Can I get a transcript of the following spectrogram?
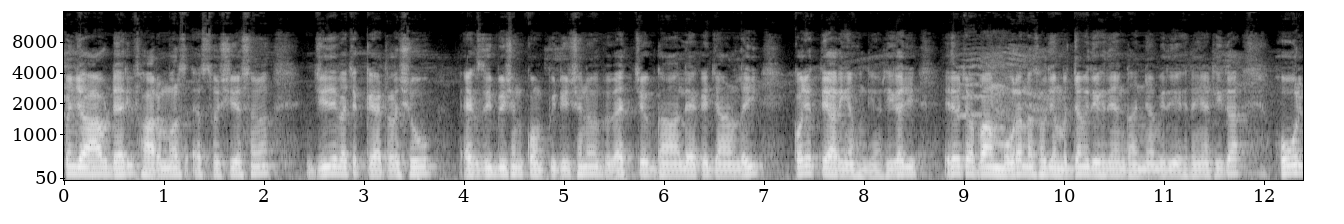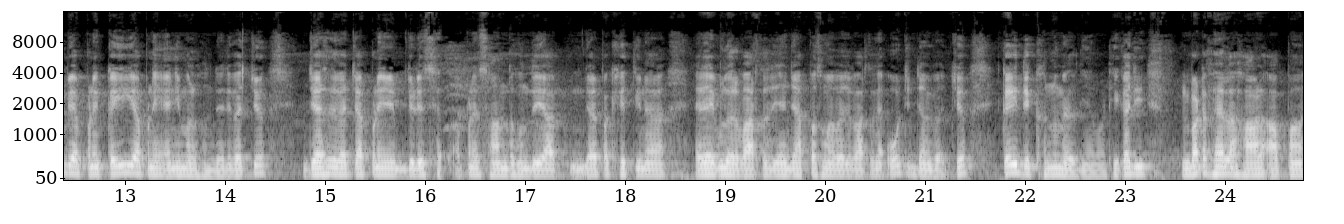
ਪੰਜਾਬ ਡੈਰੀ ਫਾਰਮਰਸ ਐਸੋਸੀਏਸ਼ਨ ਜਿਹਦੇ ਵਿੱਚ ਕੈਟਲ ਸ਼ੋ ਐਗਜ਼ੀਬਿਸ਼ਨ ਕੰਪੀਟੀਸ਼ਨ ਵਿੱਚ ਗਾਂ ਲੈ ਕੇ ਜਾਣ ਲਈ ਕੁਝ ਤਿਆਰੀਆਂ ਹੁੰਦੀਆਂ, ਠੀਕ ਆ ਜੀ? ਇਹਦੇ ਵਿੱਚ ਆਪਾਂ ਮੋਹਰਾ ਨਸਲ ਦੀਆਂ ਮੱਝਾਂ ਵੀ ਦੇਖਦੇ ਹਾਂ, ਗਾਈਆਂ ਵੀ ਦੇਖਦੇ ਹਾਂ, ਠੀਕ ਆ? ਹੋਰ ਵੀ ਆਪਣੇ ਕਈ ਆਪਣੇ ਐਨੀਮਲ ਹੁੰਦੇ ਇਹਦੇ ਵਿੱਚ, ਜਿਸ ਦੇ ਵਿੱਚ ਆਪਣੇ ਜਿਹੜੇ ਸ- ਆਪਣੇ ਸੰਦ ਹੁੰਦੇ ਆ ਜਿਹੜੇ ਆਪਾਂ ਖੇਤੀ ਨਾਲ ਰੈਗੂਲਰ ਵਰਤਦੇ ਹਾਂ, ਜਾਂ ਪਸ਼ੂਆਂ ਵਿੱਚ ਵਰਤਦੇ ਹਾਂ, ਉਹ ਚੀਜ਼ਾਂ ਵਿੱਚ ਕਈ ਦੇਖਣ ਨੂੰ ਮਿਲਦੀਆਂ ਵਾ, ਠੀਕ ਆ ਜੀ? ਬਟ ਫਿਲਹਾਲ ਆਪਾਂ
